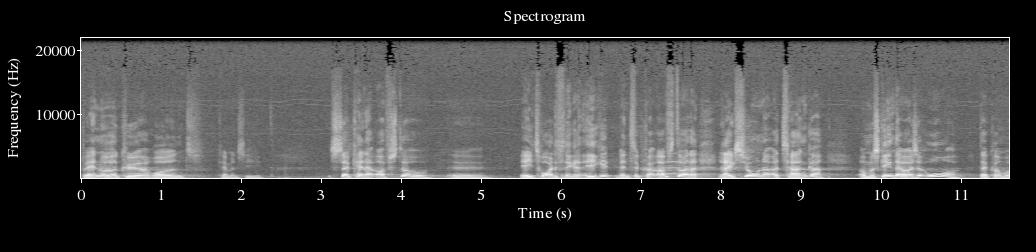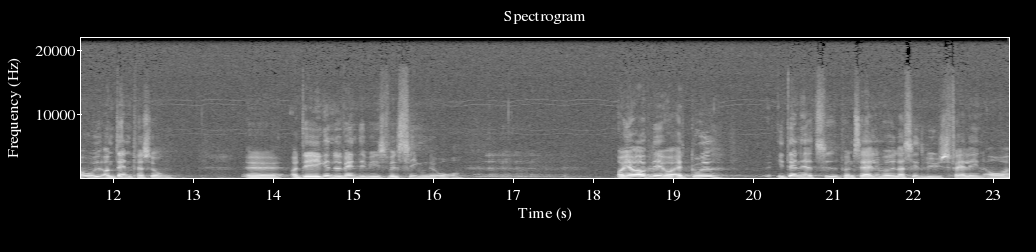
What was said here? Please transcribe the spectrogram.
på anden måde kører rådent, kan man sige, så kan der opstå øh, Ja, I tror det sikkert ikke, men så opstår der reaktioner og tanker, og måske endda også ord, der kommer ud om den person. Øh, og det er ikke nødvendigvis velsignende ord. Og jeg oplever, at Gud i den her tid på en særlig måde lader sit lys falde ind over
